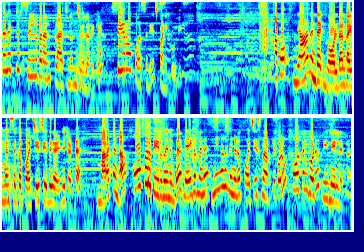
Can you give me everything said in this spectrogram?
സെലക്ടഡ് സിൽവർ ആൻഡ് പ്ലാറ്റിനം ജ്വല്ലറിക്ക് സീറോ പെർസെന്റേജ് പണിക്കൂലി. അപ്പോൾ ഞാൻ എന്റെ ഗോൾഡൻ ഡയമണ്ട്സ് ഒക്കെ പർച്ചേസ് ചെയ്ത് കഴിഞ്ഞിട്ടുണ്ട്. മറക്കണ്ട. ഓഫർ തീരുന്നതിന് മുമ്പ് വേഗം തന്നെ നിങ്ങൾ നിങ്ങളുടെ പർച്ചേസ് നടത്തിക്കോളൂ. പോത്തൻകോട് ഭീമയിൽ നിന്ന്.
